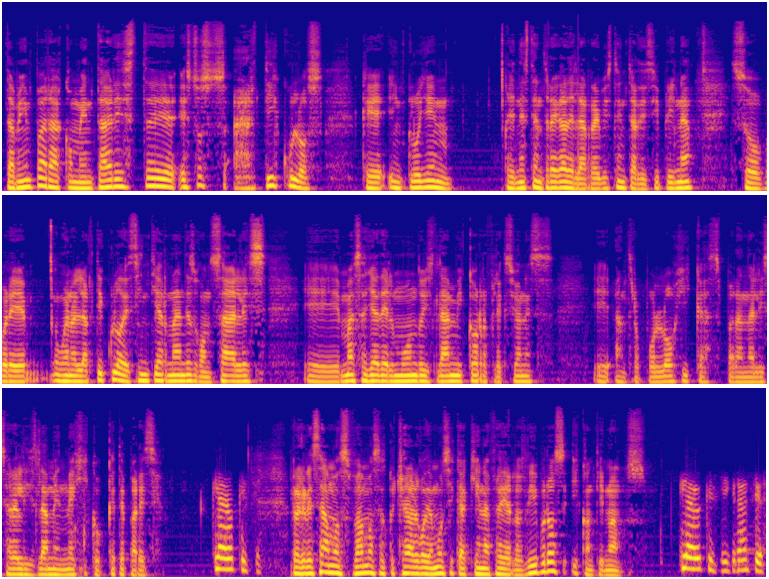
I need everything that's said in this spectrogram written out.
también para comentar este, estos artículos que incluyen en esta entrega de la revista Interdisciplina sobre, bueno, el artículo de Cintia Hernández González, eh, Más allá del mundo islámico, reflexiones antropológicas para analizar el Islam en México. ¿Qué te parece? Claro que sí. Regresamos, vamos a escuchar algo de música aquí en la Feria de los Libros y continuamos. Claro que sí, gracias.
